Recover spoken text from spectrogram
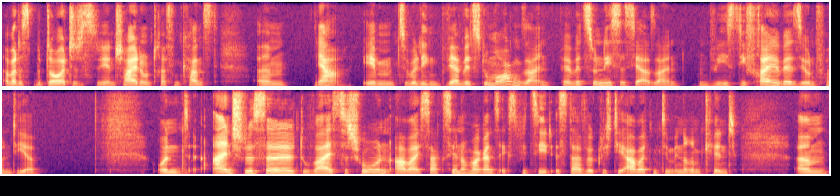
aber das bedeutet, dass du die Entscheidung treffen kannst, ähm, ja, eben zu überlegen, wer willst du morgen sein? Wer willst du nächstes Jahr sein? Und wie ist die freie Version von dir? Und ein Schlüssel, du weißt es schon, aber ich sage es hier nochmal ganz explizit, ist da wirklich die Arbeit mit dem inneren Kind. Ähm,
